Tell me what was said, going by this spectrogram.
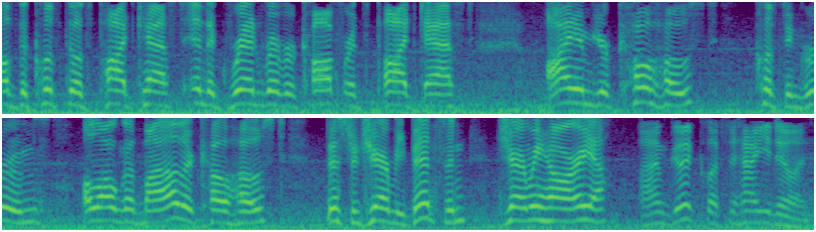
of the Cliff Notes podcast and the Grand River Conference podcast. I am your co-host, Clifton Grooms, along with my other co-host, Mr. Jeremy Benson. Jeremy, how are you? I'm good, Clifton. How you doing?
